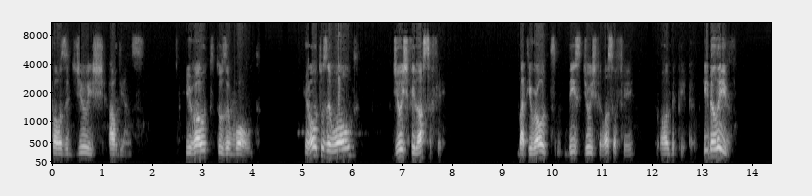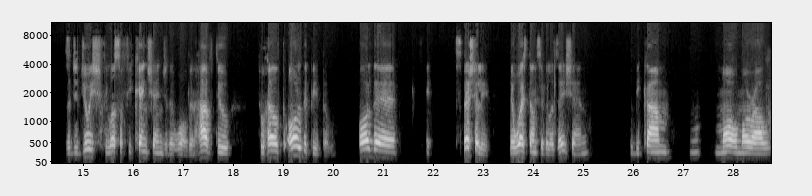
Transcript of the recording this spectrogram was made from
for the Jewish audience. He wrote to the world. He wrote to the world Jewish philosophy. but he wrote this Jewish philosophy to all the people. He believed that the Jewish philosophy can change the world and have to, to help all the people, all the, especially the Western civilization, to become more moral,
